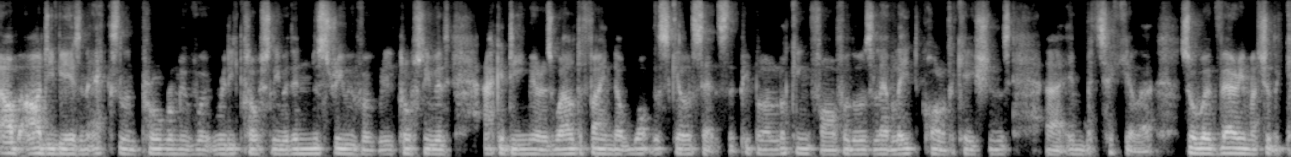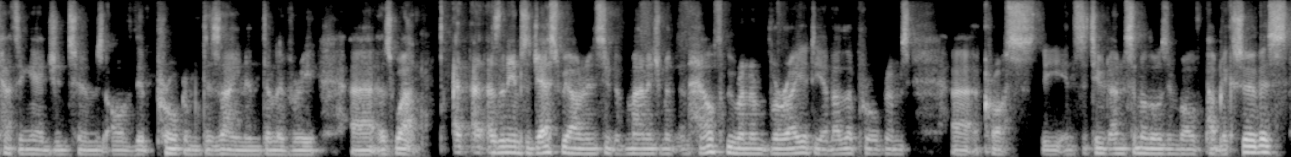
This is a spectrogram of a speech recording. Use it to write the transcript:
Our, our DBA is an excellent program. We've worked really closely with industry. We've worked really closely with academia as well to find out what the skill sets that people are looking for for those level eight qualifications uh, in particular. So we're very much at the cutting edge in terms of the program design and delivery uh, as well. As the name suggests, we are an Institute of Management and Health. We run a variety of other programs uh, across the institute, and some of those involve public service.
